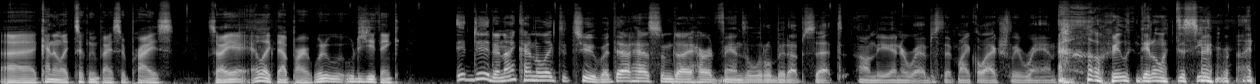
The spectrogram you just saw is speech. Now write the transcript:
uh, kind of like took me by surprise. So I, I like that part. What, what did you think? It did, and I kind of liked it too, but that has some diehard fans a little bit upset on the interwebs that Michael actually ran. oh, really? They don't like to see him run.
